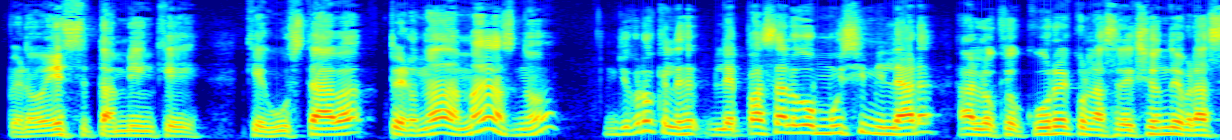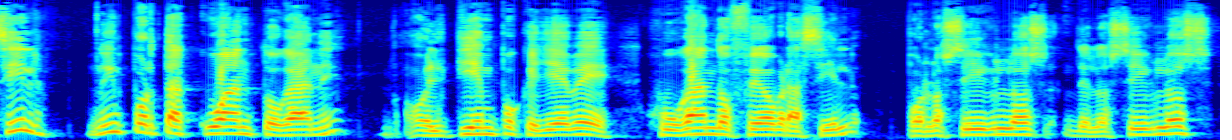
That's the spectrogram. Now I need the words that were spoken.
pero ese también que, que gustaba, pero nada más, ¿no? Yo creo que le, le, pasa algo muy similar a lo que ocurre con la selección de Brasil. No importa cuánto gane o el tiempo que lleve jugando feo Brasil, por los siglos de los siglos,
